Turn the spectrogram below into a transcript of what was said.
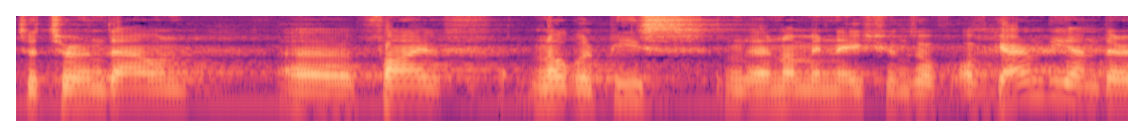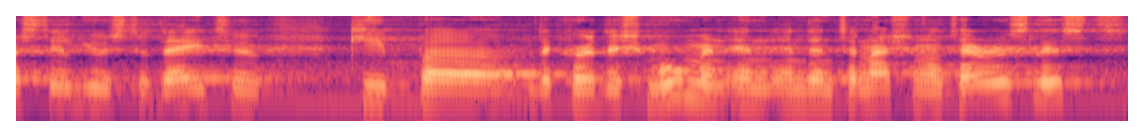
to turn down uh, five Nobel Peace nominations of, of, Gandhi, and they're still used today to keep uh, the Kurdish movement in, in, the international terrorist lists.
